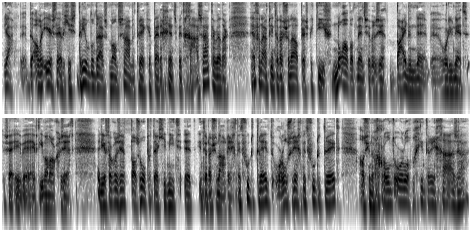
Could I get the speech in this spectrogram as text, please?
Ja, allereerst eventjes 300.000 man samentrekken bij de grens met Gaza. Terwijl er vanuit internationaal perspectief nogal wat mensen hebben gezegd. Biden, eh, hoorde u net, zei, heeft iemand ook gezegd. Die heeft ook gezegd: pas op dat je niet het internationaal recht met voeten treedt, het oorlogsrecht met voeten treedt. Als je een grondoorlog begint er in Gaza.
